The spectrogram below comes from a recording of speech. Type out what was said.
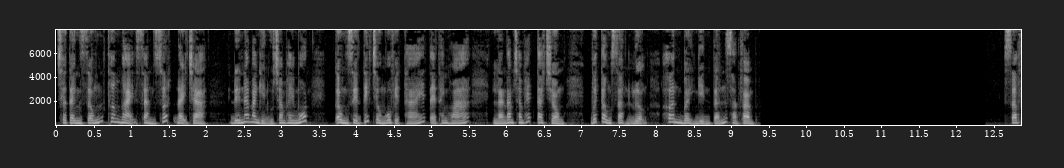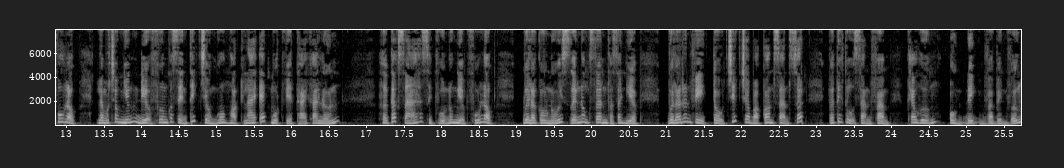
trở thành giống thương mại sản xuất đại trà. Đến năm 2021, tổng diện tích trồng ngô Việt Thái tại Thanh Hóa là 500 ha trồng với tổng sản lượng hơn 7.000 tấn sản phẩm. Xã Phú Lộc là một trong những địa phương có diện tích trồng ngô ngọt lai F1 Việt Thái khá lớn. Hợp tác xã Dịch vụ Nông nghiệp Phú Lộc vừa là cầu nối giữa nông dân và doanh nghiệp, vừa là đơn vị tổ chức cho bà con sản xuất và tiêu thụ sản phẩm theo hướng ổn định và bền vững.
